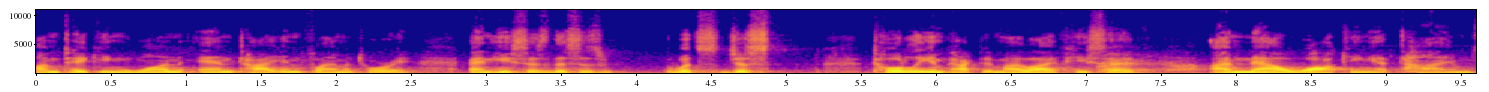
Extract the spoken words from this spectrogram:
I'm taking one anti inflammatory. And he says, This is what's just totally impacted my life. He said, I'm now walking at times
